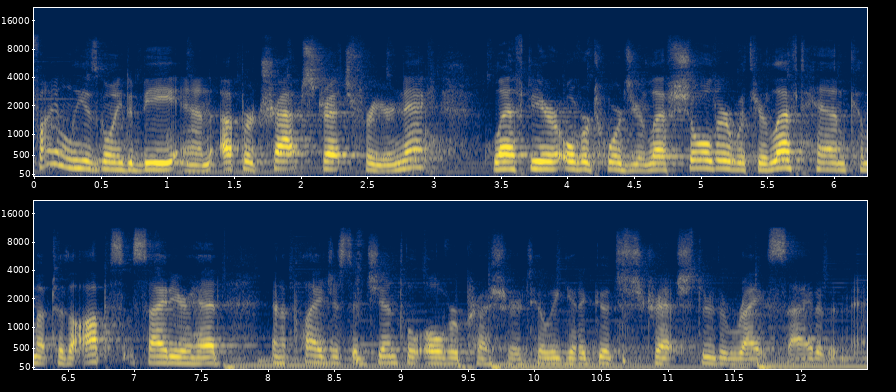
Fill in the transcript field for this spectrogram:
Finally is going to be an upper trap stretch for your neck. Left ear over towards your left shoulder. With your left hand, come up to the opposite side of your head and apply just a gentle overpressure until we get a good stretch through the right side of the neck.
